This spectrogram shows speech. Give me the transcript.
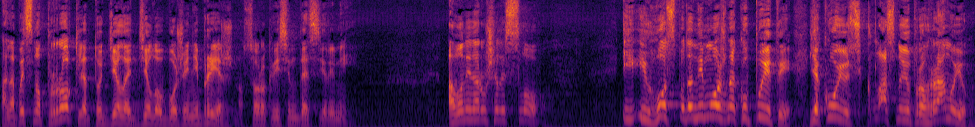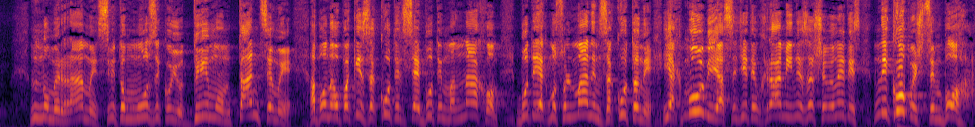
А написано проклято діло Боже небрежно, 48 десь Єремій. А вони нарушили слово. І і Господа не можна купити якоюсь класною програмою, номерами, світомузикою, димом, танцями, або навпаки, закутитися і бути монахом, бути як мусульманин закутаний, як мумія, сидіти в храмі і не зашевелитись, не купиш цим Бога.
